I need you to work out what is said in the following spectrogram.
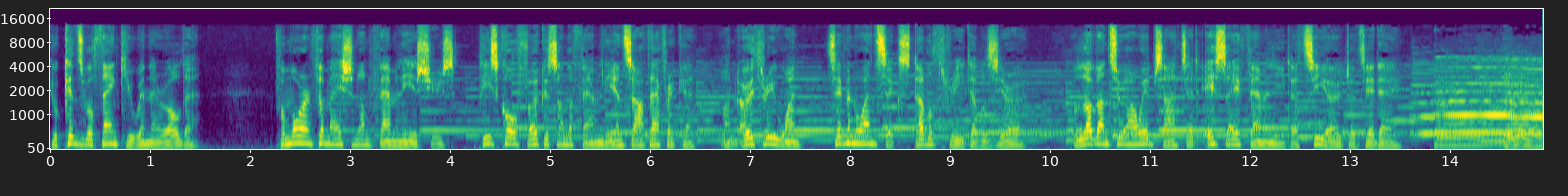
Your kids will thank you when they're older. For more information on family issues, please call Focus on the Family in South Africa on 031 716 3300 or log on to our website at safamily.co.za.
